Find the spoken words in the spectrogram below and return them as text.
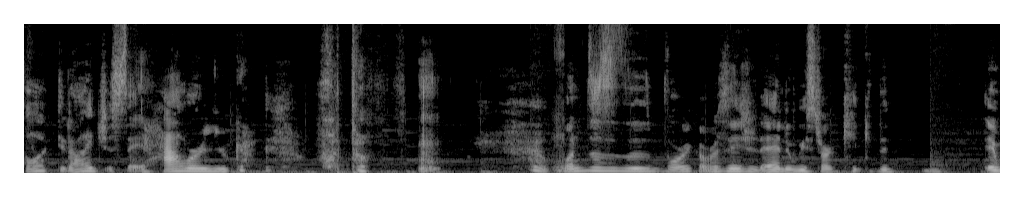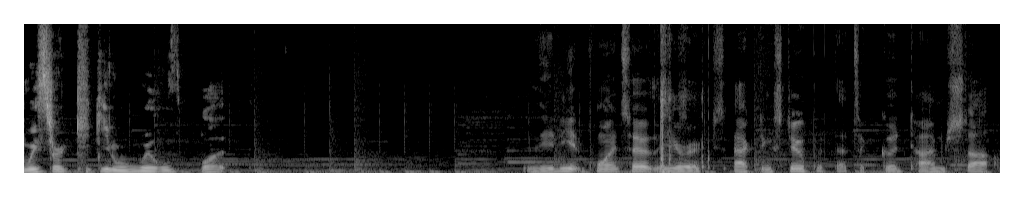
fuck did I just say? How are you guys. What the. f- when does this boring conversation end and we start kicking the. and we start kicking Will's butt? The idiot points out that you're acting stupid. That's a good time to stop.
